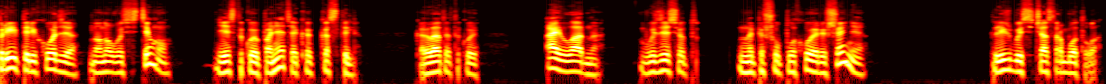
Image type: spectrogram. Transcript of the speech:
при переходе на новую систему есть такое понятие, как костыль. Когда ты такой, ай, ладно, вот здесь вот напишу плохое решение, лишь бы сейчас работало.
